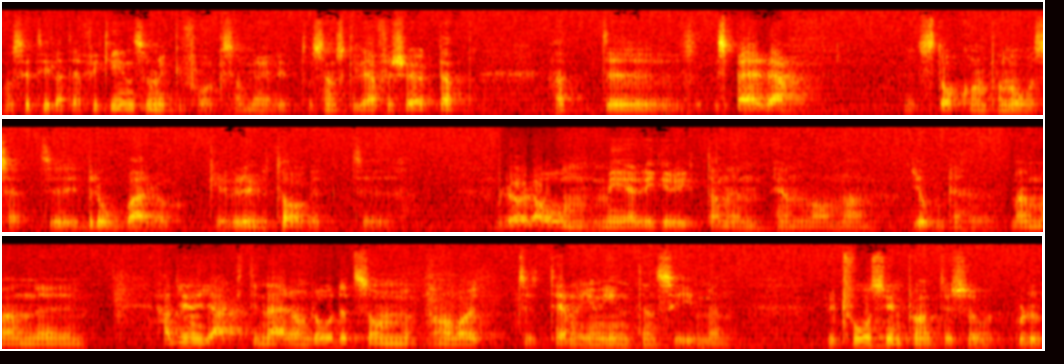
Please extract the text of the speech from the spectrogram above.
och se till att jag fick in så mycket folk som möjligt. Och sen skulle jag försökt att, att eh, spärra Stockholm på något sätt, broar och överhuvudtaget eh, röra om mer i grytan än, än vad man gjorde. Men man eh, hade ju en jakt i närområdet som har varit tämligen intensiv. Men ur två synpunkter så vore det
